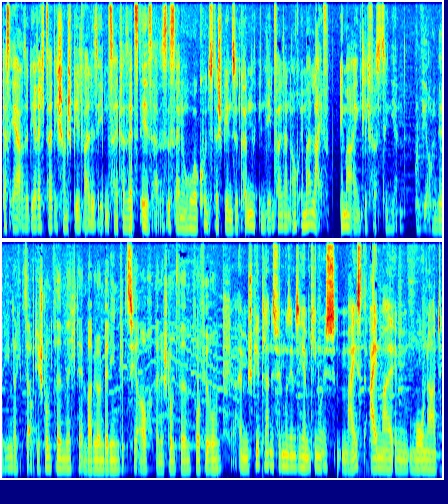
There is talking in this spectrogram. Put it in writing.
dass er also die rechtzeitig schon spielt, weil es eben zeitversetzt ist. Also es ist eine hohe Kunst, das spielen zu können. In dem Fall dann auch immer live. Immer eigentlich faszinierend. Und wie auch in Berlin, da gibt es ja auch die Stummfilmnächte. In Babylon Berlin gibt es hier auch eine Stummfilmvorführung. Im Spielplan des Filmmuseums hier im Kino ist meist einmal im Monat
